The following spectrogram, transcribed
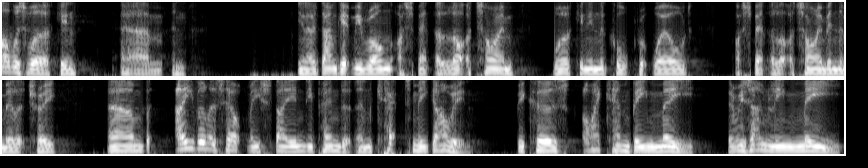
I was working, um, and you know, don't get me wrong, I spent a lot of time working in the corporate world. I spent a lot of time in the military. Um, but Avon has helped me stay independent and kept me going because I can be me. There is only me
